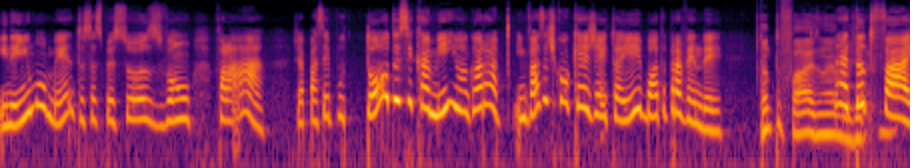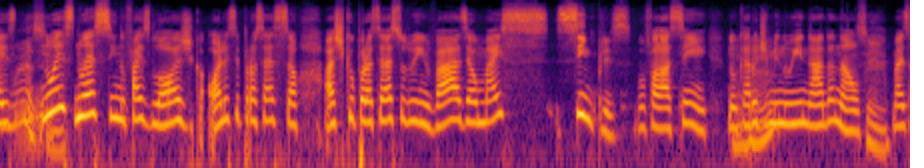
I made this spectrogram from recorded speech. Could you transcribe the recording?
Em nenhum momento essas pessoas vão falar, ah, já passei por todo esse caminho, agora invasa de qualquer jeito aí, bota para vender. Tanto faz, né? É, jeito- tanto faz. Não é assim. não, é, não é assim, não faz lógica. Olha esse processo. Acho que o processo do invase é o mais simples. Vou falar assim, não quero Uhum. diminuir nada, não. Sim. Mas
